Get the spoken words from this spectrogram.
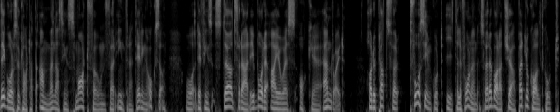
Det går såklart att använda sin smartphone för internetdelning också och det finns stöd för det här i både iOS och eh, Android. Har du plats för två simkort i telefonen så är det bara att köpa ett lokalt kort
